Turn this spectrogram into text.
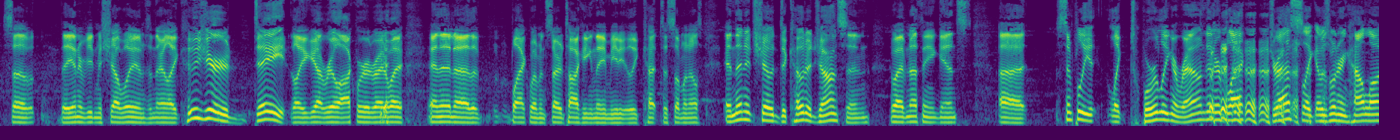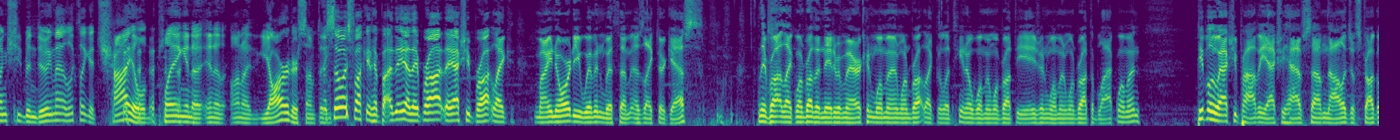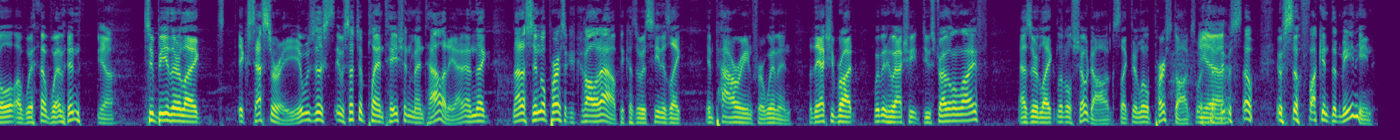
so they interviewed Michelle Williams, and they're like, "Who's your date?" Like, it got real awkward right away, and then uh, the black women started talking, and they immediately cut to someone else, and then it showed Dakota Johnson, who I have nothing against. Uh, Simply like twirling around in her black dress, like I was wondering how long she'd been doing that. It looked like a child playing in a in a on a yard or something. So is fucking hip. Uh, yeah, they brought they actually brought like minority women with them as like their guests. They brought like one brought the Native American woman, one brought like the Latino woman, one brought the Asian woman, one brought the black woman. People who actually probably actually have some knowledge of struggle of, of women yeah. to be their like accessory. It was just it was such a plantation mentality, and like not a single person could call it out because it was seen as like empowering for women. But they actually brought women who actually do struggle in life as their like little show dogs, like their little purse dogs. With Yeah. them. it was so it was so fucking demeaning.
